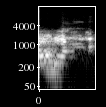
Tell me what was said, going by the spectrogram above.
ejemplo,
